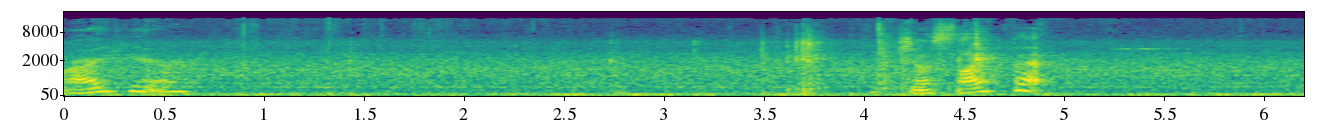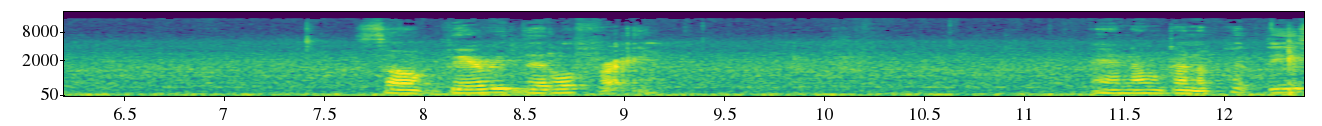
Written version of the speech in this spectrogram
right here. Just like that. So very little fray and I'm going to put these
